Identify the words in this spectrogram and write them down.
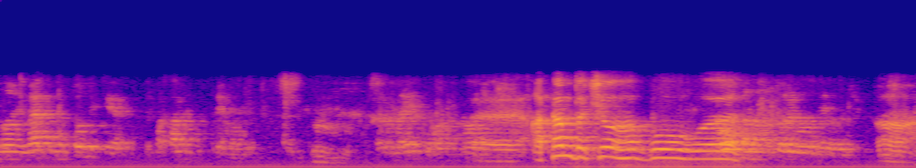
нові методи методики, департамент підтримує. А там до цього був. е. А,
